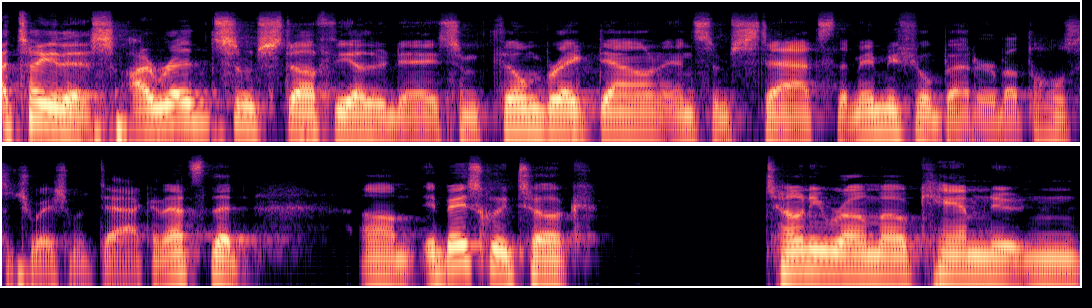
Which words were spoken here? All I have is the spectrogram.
I tell you this, I read some stuff the other day, some film breakdown and some stats that made me feel better about the whole situation with Dak, and that's that um, it basically took Tony Romo, Cam Newton,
